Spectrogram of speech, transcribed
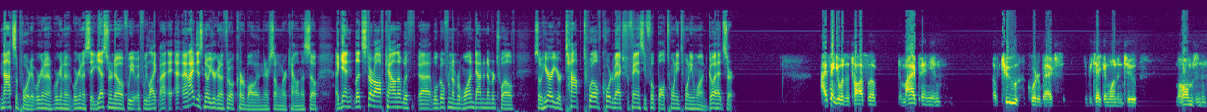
not support it. We're gonna we're gonna we're gonna say yes or no if we if we like. And I just know you're gonna throw a curveball in there somewhere, Kalna. So again, let's start off, Kalna, with uh, we'll go from number one down to number twelve. So here are your top twelve quarterbacks for fantasy football 2021. Go ahead, sir. I think it was a toss up, in my opinion, of two quarterbacks to be taken one and two, Mahomes and,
